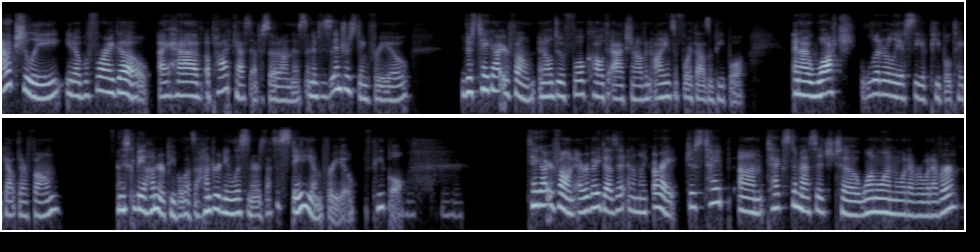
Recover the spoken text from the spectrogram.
actually, you know, before I go, I have a podcast episode on this. And if it's interesting for you, just take out your phone and I'll do a full call to action. I'll have an audience of 4,000 people. And I watch literally a sea of people take out their phone and this could be 100 people. That's 100 new listeners. That's a stadium for you of people. Mm-hmm. mm-hmm. take out your phone. Everybody does it. And i'm like all right just type um, text a message to one one whatever whatever.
